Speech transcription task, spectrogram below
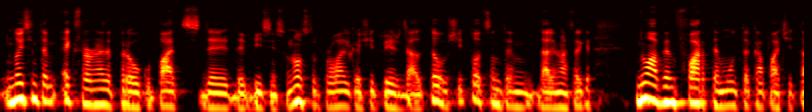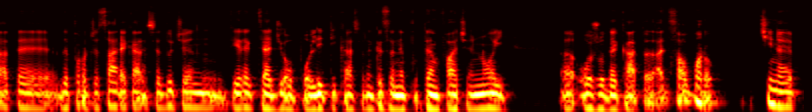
noi suntem extraordinar de preocupați de, de business-ul nostru, probabil că și tu ești de al tău și toți suntem de ale noastre. Adică nu avem foarte multă capacitate de procesare care se duce în direcția geopolitică, astfel încât să ne putem face noi uh, o judecată. Sau, mă rog, cine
